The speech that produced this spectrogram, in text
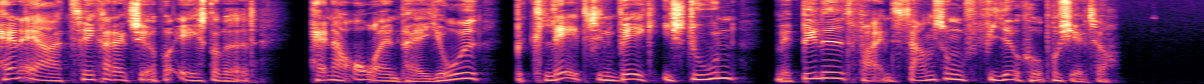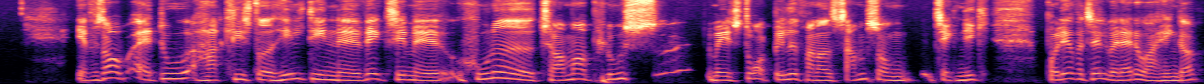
han er tech-redaktør på Ekstrabladet. Han har over en periode beklædt sin væg i stuen med billedet fra en Samsung 4K-projektor. Jeg forstår, at du har klistret hele din øh, væg til med 100 tommer plus med et stort billede fra noget Samsung-teknik. Prøv lige at fortælle, hvad det er, du har hængt op.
